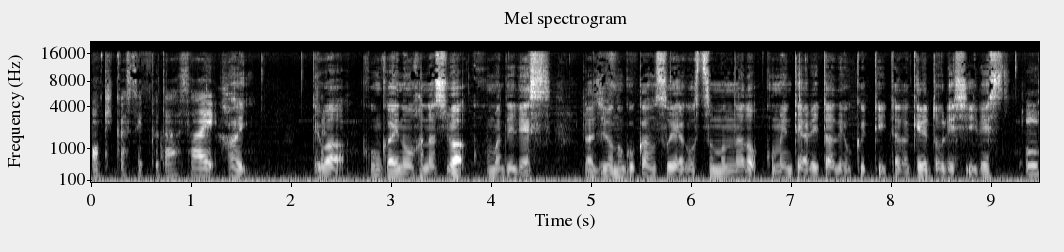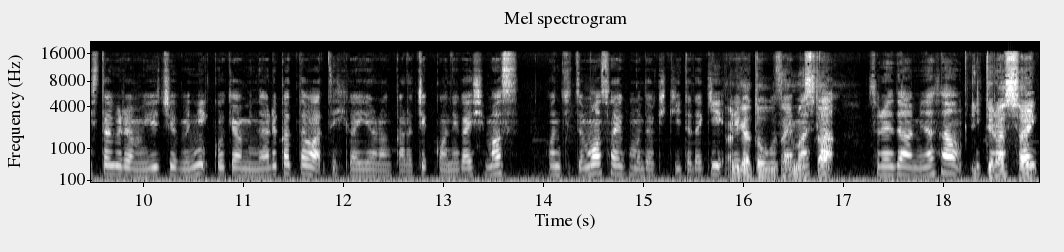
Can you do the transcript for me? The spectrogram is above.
お聞かせください、うん、はい。では今回のお話はここまでです。ラジオのご感想やご質問などコメントやレターで送っていただけると嬉しいです。インスタグラム YouTube にご興味のある方はぜひ概要欄からチェックお願いします。本日も最後までお聴きいただきありがとうございました。それでは皆さんいってらっしゃい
